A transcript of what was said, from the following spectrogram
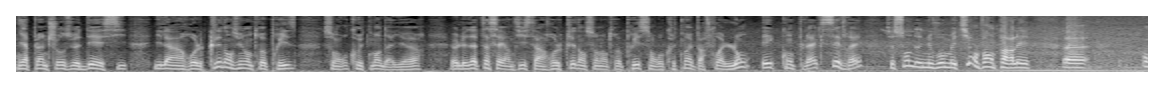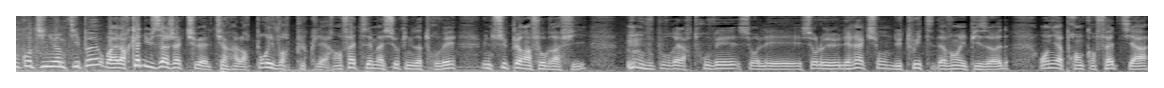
Il y a plein de choses. Le DSI, il a un rôle clé dans une entreprise, son recrutement d'ailleurs. Euh, le data scientist a un rôle clé dans son entreprise, son recrutement est parfois long et complexe. C'est vrai, ce sont de nouveaux métiers, on va en parler. Euh, on continue un petit peu. Ouais, alors cas d'usage actuel. Tiens, alors pour y voir plus clair, en fait, c'est Massio qui nous a trouvé une super infographie. Vous pourrez la retrouver sur les, sur les réactions du tweet d'avant épisode. On y apprend qu'en fait, il y a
